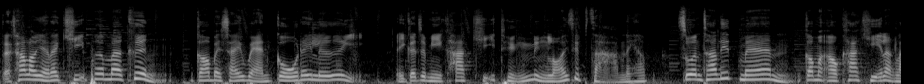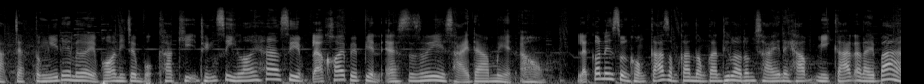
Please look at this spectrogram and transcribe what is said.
แต่ถ้าเราอยากได้คิเพิ่มมากขึ้น ก็ไปใช้แหวนโกได้เลยอันนี้ก็จะมีค่าคิถึง 113 นะครับ ส่วนทาริสแมนก็มาเอาค่าคีย์หลักๆ จากตรงนี้ได้เลย เพราะอันนี้จะบวกค่าคีย์ถึง 450 แล้วค่อยไปเปลี่ยนอ c เซ s s o r y สายดาเมจเอา แล้วก็ในส่วนของการ์ดสำคัญสำคัญที่เราต้องใช้นะครับ มีการ์ดอะไรบ้าง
